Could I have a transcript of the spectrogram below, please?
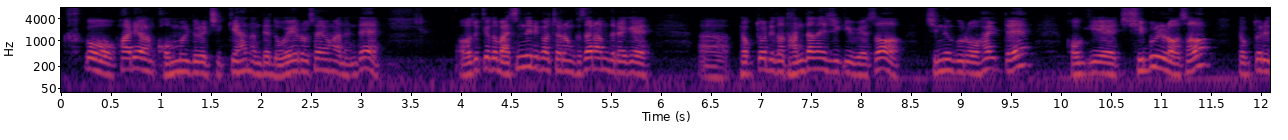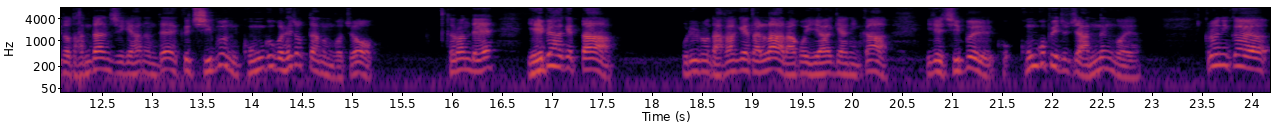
크고 화려한 건물들을 짓게 하는데 노예로 사용하는데 어저께도 말씀드린 것처럼 그 사람들에게 어, 벽돌이 더 단단해지기 위해서 진흙으로 할 때 거기에 집을 넣어서 벽돌이 더 단단해지게 하는데 그 집은 공급을 해줬다는 거죠. 그런데 예배하겠다. 우리로 나가게 해달라라고 이야기하니까 이제 집을 고- 공급해주지 않는 거예요. 그러니까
